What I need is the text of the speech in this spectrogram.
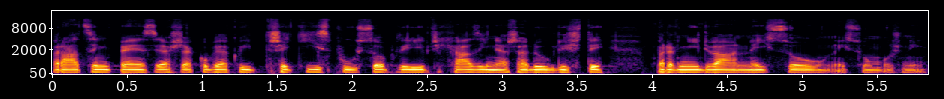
vrácení peněz je až jakoby takový třetí způsob, který přichází na řadu, když ty první dva nejsou, nejsou možný.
